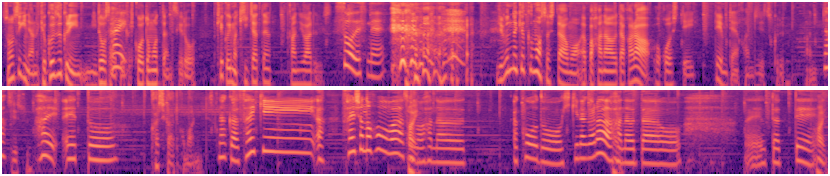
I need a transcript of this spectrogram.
その次にあの曲作りにどうされていくか聞こうと思ったんですけど、はい、結構今聞いちゃった感じはあるそうですね。自分の曲もそしたらもうやっぱ鼻歌から起こしていってみたいな感じで作る感じです？はい。えー、っと歌詞からとかもあるんですか？なんか最近あ最初の方はその鼻、はい、アコードを弾きながら鼻歌を、はい、えー、歌って、はい、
